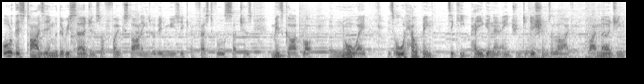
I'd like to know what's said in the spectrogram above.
All of this ties in with the resurgence of folk stylings within music and festivals such as Midgardblot in Norway. It's all helping to keep pagan and ancient traditions alive by merging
